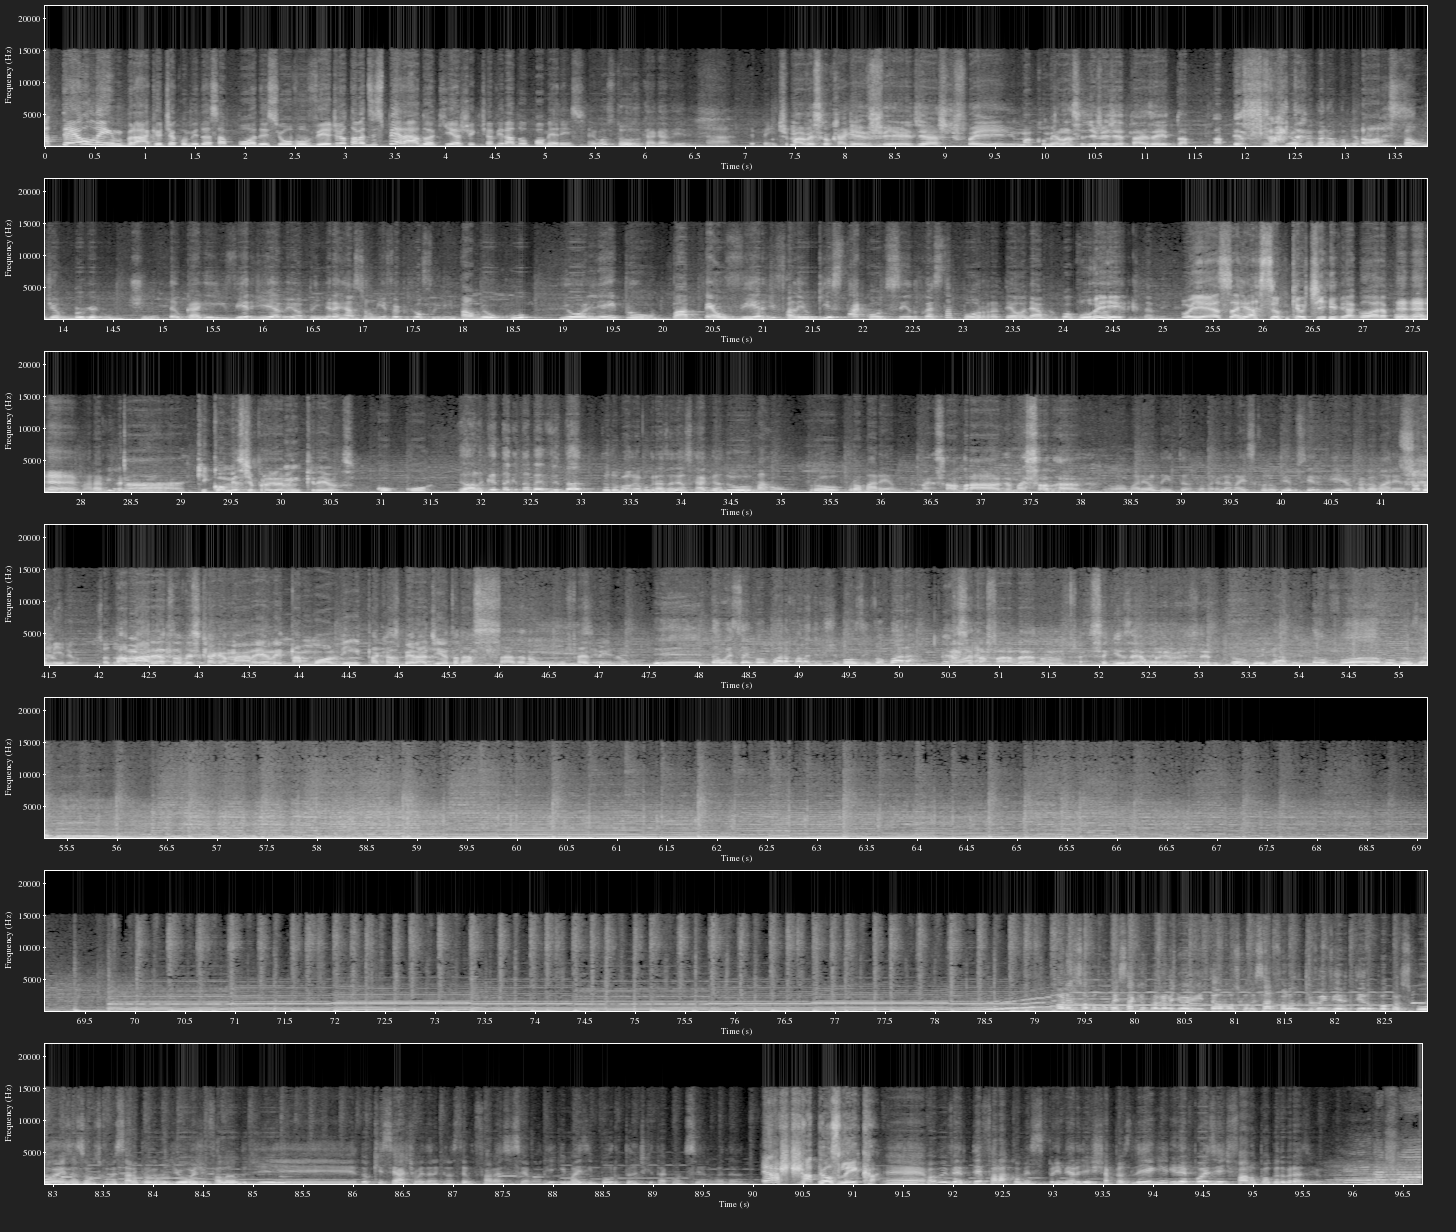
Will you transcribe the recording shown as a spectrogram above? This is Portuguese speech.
até eu lembrar que eu tinha comido essa porra desse ovo verde, eu tava desesperado aqui. Achei que tinha virado o palmeirense. É gostoso cagar verde. Ah, depende. A última vez que eu caguei verde, acho que foi uma comelança de vegetais aí da Tá pesado. Eu, quando eu comi um pão de hambúrguer com tinta, eu caguei verde e a, a, primeira reação minha foi porque eu fui limpar o meu cu e olhei pro papel verde e falei, o que está acontecendo com esta porra? Até olhar pro cocô foi, também. Foi essa a reação que eu tive agora, pô. Maravilhoso. Ah, que começo de programa incrível. Cocô. E olha quem tá aqui também, vida. Tudo bom, Gabu? Graças a Deus, cagando marrom pro, pro amarelo. É mais saudável, mais saudável. O amarelo nem tanto. O amarelo é mais quando eu bebo cerveja, eu cago amarelo. Só do milho. Só do amarelo, toda vez que caga amarelo, ele tá molinho e tá com as beiradinhas toda assada. Não, não faz é bem, não. Então é isso aí, vambora falar de futebolzinho, vambora. É, você tá falando, se você quiser, o programa é seu. Então, obrigado. Então vamos, meus amigos. Começar aqui o programa de hoje então. Vamos começar falando que vou inverter um pouco as coisas. Vamos começar o programa de hoje falando de. Do que você acha, Maidana, que nós temos que falar essa semana? E mais importante que tá acontecendo, Maidana? É a Champions League, cara. É, vamos inverter, falar primeiro de Champions League e depois a gente fala um pouco do Brasil. É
